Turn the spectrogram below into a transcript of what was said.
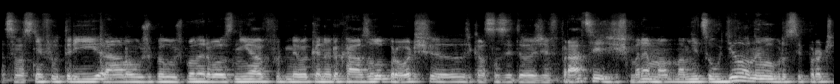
Já jsem vlastně v úterý ráno už byl, už byl nervózní a furt mi velké nedocházelo proč. Říkal jsem si to, že v práci, že mám, mám něco udělat, nebo prostě proč.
